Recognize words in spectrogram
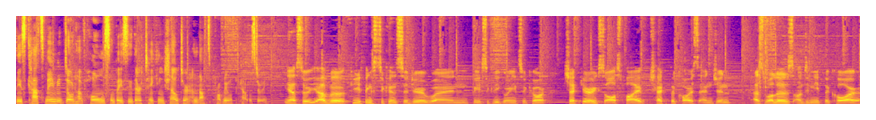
These cats maybe don't have homes, so basically they're taking shelter, and that's probably what the cat was doing. Yeah, so you have a few things to consider when basically going into a car. Check your exhaust pipe, check the car's engine, as well as underneath the car,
